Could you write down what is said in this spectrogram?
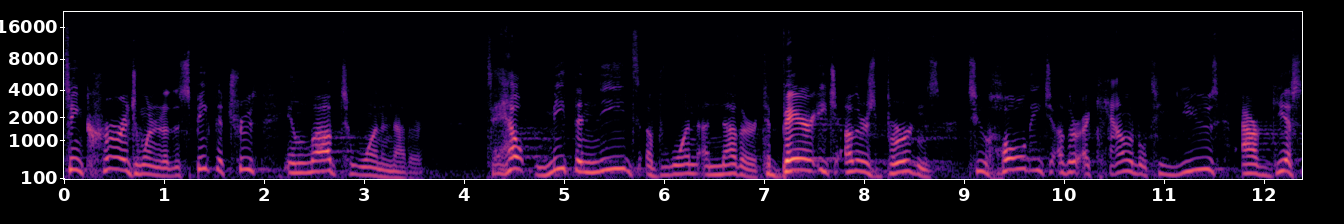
to encourage one another, to speak the truth in love to one another, to help meet the needs of one another, to bear each other's burdens, to hold each other accountable, to use our gifts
